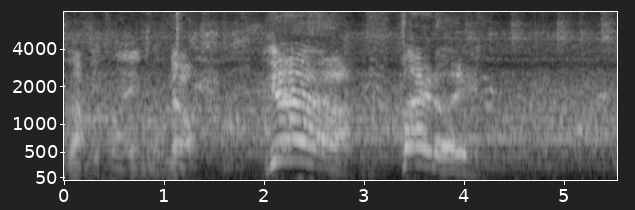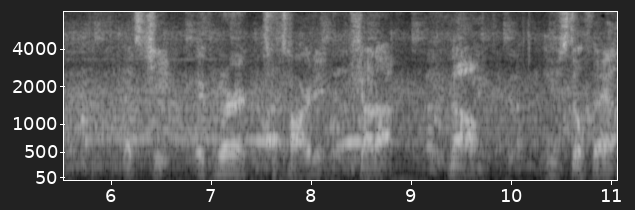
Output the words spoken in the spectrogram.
without me playing, but no. Yeah! Finally! That's cheap. It worked. It's retarded. Shut up. No. You still fail.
